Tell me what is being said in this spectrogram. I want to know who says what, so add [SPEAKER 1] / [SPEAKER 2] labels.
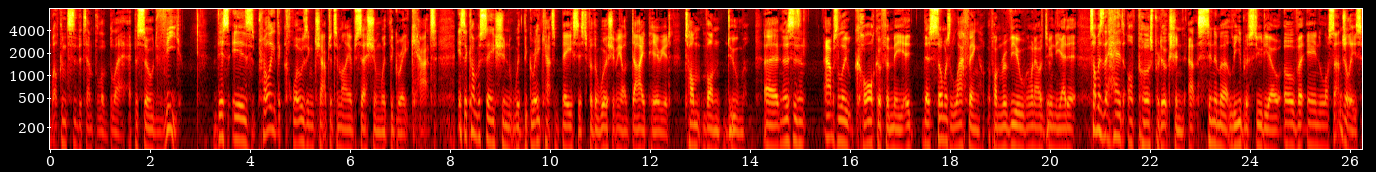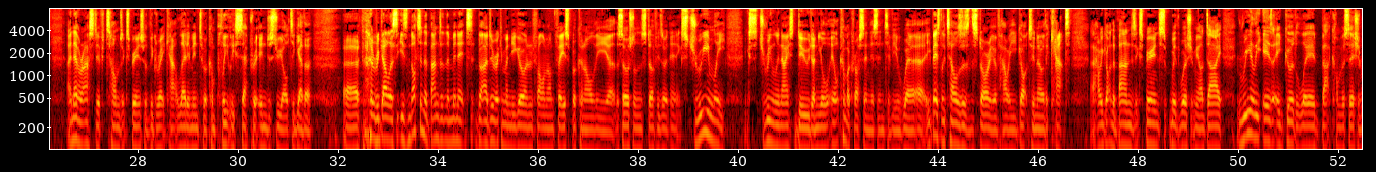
[SPEAKER 1] and welcome to the Temple of Blair, episode V. This is probably the closing chapter to my obsession with the Great Kat. It's a conversation with the Great Kat's bassist for the Worship Me or Die period, Tom Von Doom. Uh, this is an absolute corker for me. It, there's so much laughing upon review when I was doing the edit. Tom is the head of post production at Cinema Libre Studio over in Los Angeles. I never asked if Tom's experience with the Great Kat led him into a completely separate industry altogether. Uh, regardless, he's not in a band at the minute, but I do recommend you go and follow him on Facebook and all the uh, the socials and stuff. He's an extremely, extremely nice dude, and you'll it'll come across in this interview where uh, he basically tells us the story of how he got to know the cat, uh, how he got in the band, his experience with Worship Me or Die. Really is a good laid back conversation.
